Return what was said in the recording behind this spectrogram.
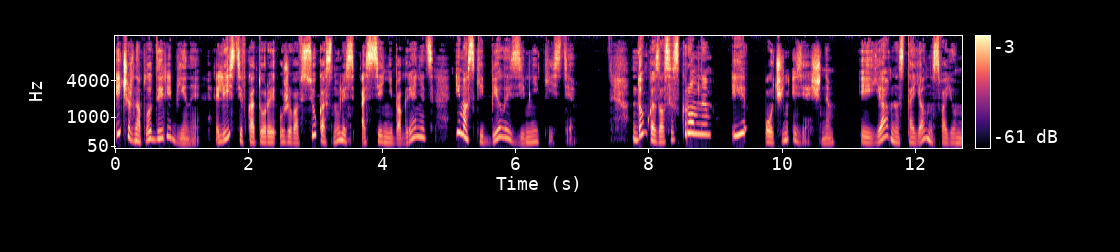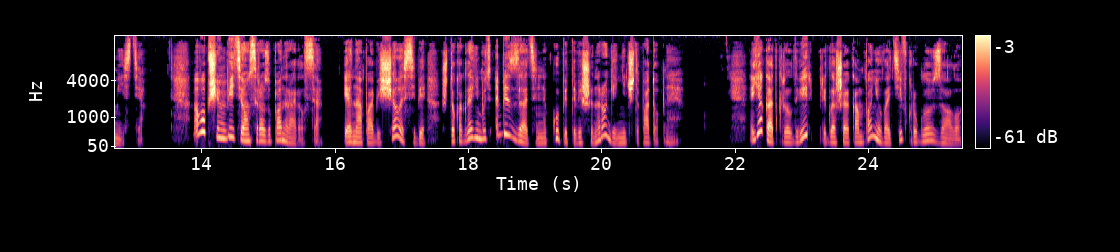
и черноплодной рябины, листьев которой уже вовсю коснулись осенний багрянец и мазки белой зимней кисти. Дом казался скромным и очень изящным, и явно стоял на своем месте. В общем, Вите он сразу понравился, и она пообещала себе, что когда-нибудь обязательно купит в нечто подобное. Яга открыл дверь, приглашая компанию войти в круглую залу,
